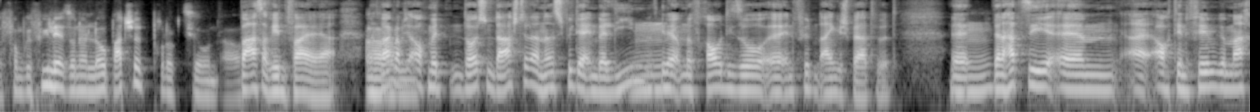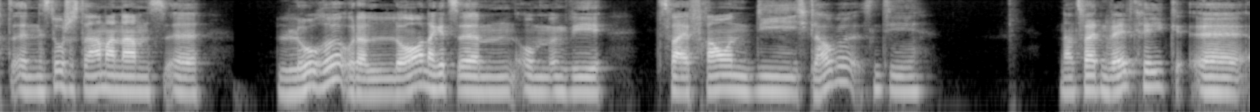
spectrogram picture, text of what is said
vom Gefühl her so eine Low-Budget-Produktion auch. War es auf jeden Fall, ja. Das ähm, war, glaube ich, auch mit einem deutschen Darsteller. Ne? Es spielt ja in Berlin. Es geht ja um eine Frau, die so äh, entführt und eingesperrt wird. Äh, mhm. Dann hat sie ähm, äh, auch den Film gemacht, ein historisches Drama namens äh, Lore oder Lore. Da geht's ähm, um irgendwie zwei Frauen, die, ich glaube, sind die nach dem Zweiten Weltkrieg äh,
